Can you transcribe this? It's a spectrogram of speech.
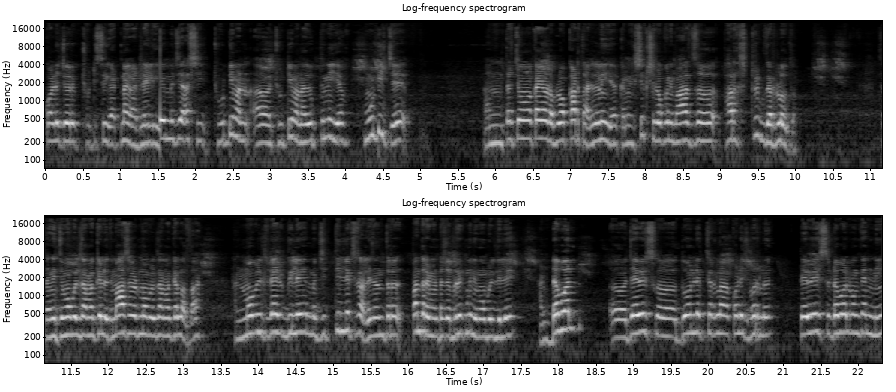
कॉलेजवर एक छोटीशी घटना घडलेली आहे. म्हणजे अशी छोटी म्हण छोटी म्हणायुक्त नाही आहे मोठीच आहे. आणि त्याच्यामुळे काही एवढा ब्लॉक काढता आलेला नाही आहे कारण की शिक्षक लोकांनी आज फार स्ट्रिक्ट धरलं होतं. सगळ्यांचे मोबाईल जमा केले होते. माझ्याकडे मोबाईल जमा केला होता. आणि मोबाईल डायरेक्ट दिले म्हणजे तीन लेक्चर आले नंतर पंधरा मिनिटाच्या ब्रेकमध्ये मोबाईल दिले. आणि डबल ज्यावेळेस दोन लेक्चरला कॉलेज भरलं त्यावेळेस डबल मग त्यांनी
